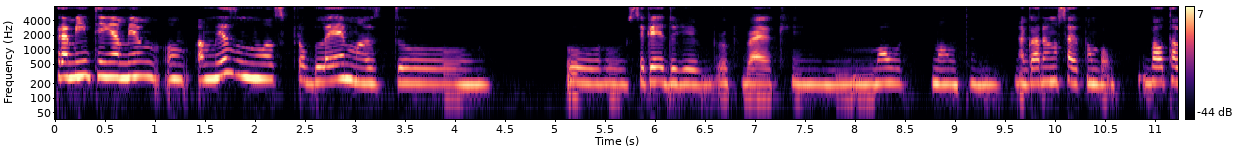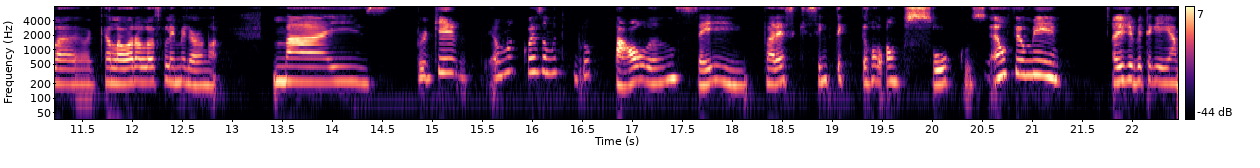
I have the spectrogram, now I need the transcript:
para mim tem a mesma, a mesmos problemas do o segredo de Brookback Mountain. Agora não saiu tão bom. Volta lá, aquela hora lá eu falei melhor o nome. Mas. Porque é uma coisa muito brutal, eu não sei. Parece que sempre tem que rolar uns socos. É um filme LGBTQIA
